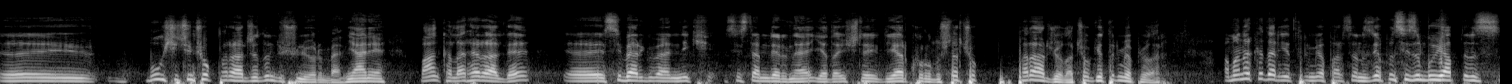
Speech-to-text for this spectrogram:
e, bu iş için çok para harcadığını düşünüyorum ben. Yani bankalar herhalde e, siber güvenlik sistemlerine ya da işte diğer kuruluşlar çok para harcıyorlar, çok yatırım yapıyorlar. Ama ne kadar yatırım yaparsanız yapın sizin bu yaptığınız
